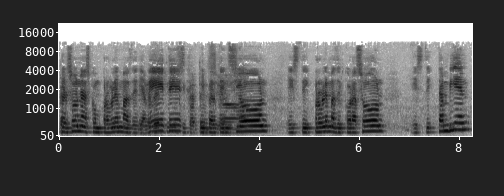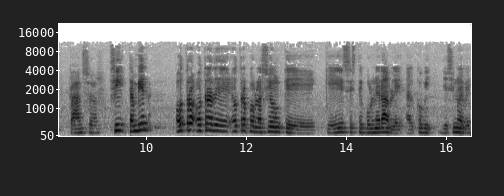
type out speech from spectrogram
Personas con problemas de diabetes, diabetes, hipertensión, hipertensión. este, problemas del corazón, este, también, Cáncer. sí, también otra otra de otra población que, que es este vulnerable al COVID-19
